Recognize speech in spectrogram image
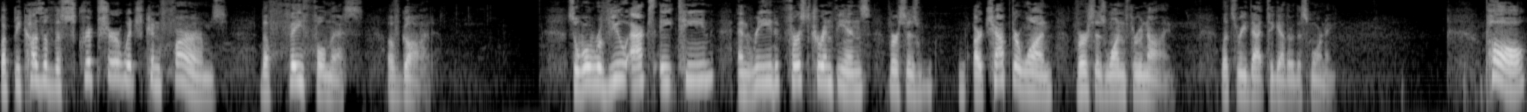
but because of the scripture which confirms the faithfulness of God. So we'll review Acts 18 and read 1 Corinthians verses, or chapter 1 verses 1 through 9. Let's read that together this morning. Paul,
